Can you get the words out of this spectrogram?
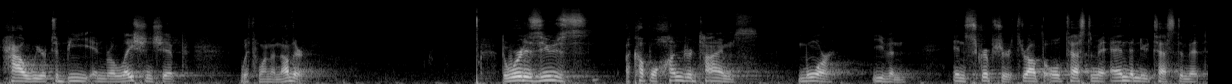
how we are to be in relationship with one another. The word is used a couple hundred times more, even in Scripture throughout the Old Testament and the New Testament.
